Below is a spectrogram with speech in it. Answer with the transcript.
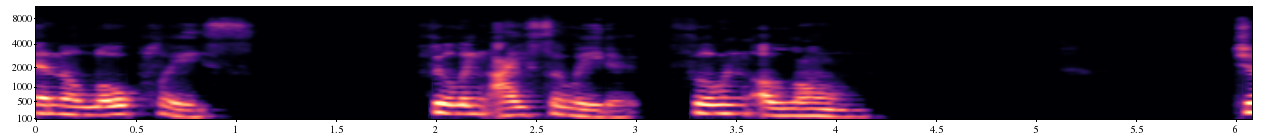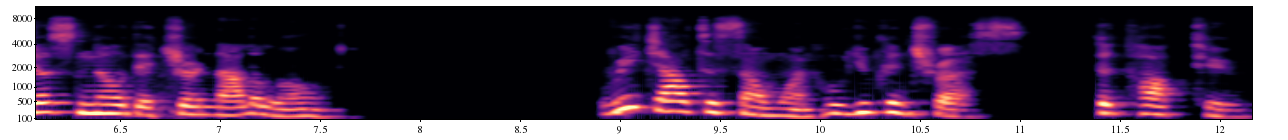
in a low place, feeling isolated, feeling alone, just know that you're not alone. Reach out to someone who you can trust to talk to,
